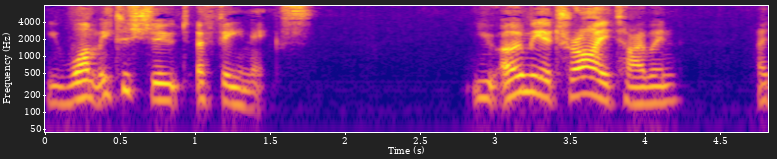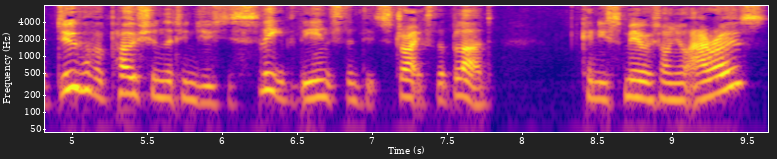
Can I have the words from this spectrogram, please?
You want me to shoot a phoenix. You owe me a try, Tywin. I do have a potion that induces sleep the instant it strikes the blood. Can you smear it on your arrows?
